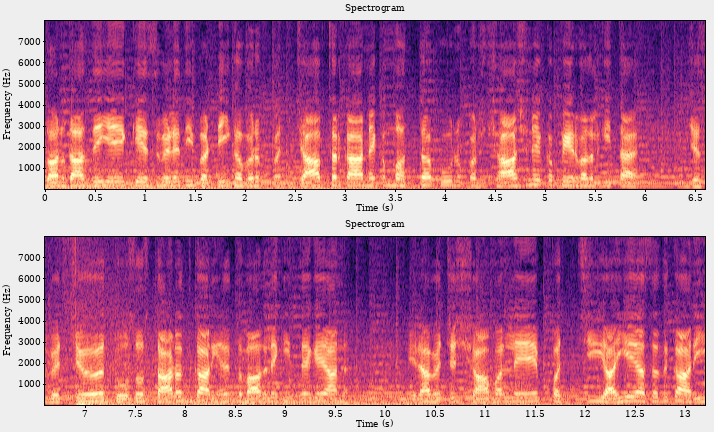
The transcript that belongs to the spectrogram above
ਤੁਹਾਨੂੰ ਦੱਸ ਦਈਏ ਕਿ ਇਸ ਵੇਲੇ ਦੀ ਵੱਡੀ ਖਬਰ ਪੰਜਾਬ ਸਰਕਾਰ ਨੇ ਇੱਕ ਮਹੱਤਵਪੂਰਨ ਪ੍ਰਸ਼ਾਸਨਿਕ ਫੇਰਬਦਲ ਕੀਤਾ ਹੈ, ਜਿਸ ਵਿੱਚ 267 ਅਧਿਕਾਰੀਆਂ ਦੇ ਤਬਾਦਲੇ ਕੀਤੇ ਗਏ ਹਨ। ਇਹਨਾਂ ਵਿੱਚ ਸ਼ਾਮਲ ਨੇ 25 ਆਈਏਐਸ ਅਧਿਕਾਰੀ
